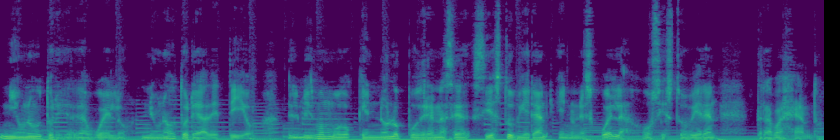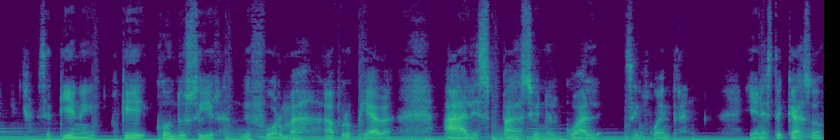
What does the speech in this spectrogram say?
ni una autoridad de abuelo, ni una autoridad de tío, del mismo modo que no lo podrían hacer si estuvieran en una escuela o si estuvieran trabajando. Se tiene que conducir de forma apropiada al espacio en el cual se encuentran. Y en este caso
